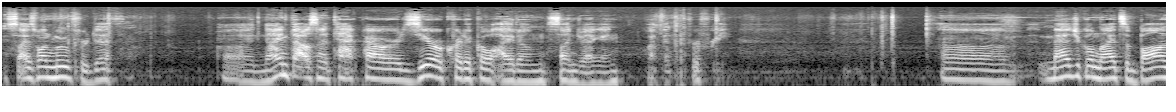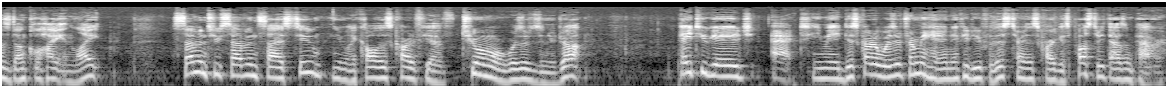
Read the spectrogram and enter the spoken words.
Size 1 move for death. Uh, 9,000 attack power, 0 critical item, Sun Dragon weapon for free. Um, Magical Knights of Bonds, Dunkelheit and Light. 727 size 2. You might call this card if you have two or more wizards in your drop. Pay 2 gauge, act. You may discard a wizard from your hand. If you do for this turn, this card gets plus 3000 power.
